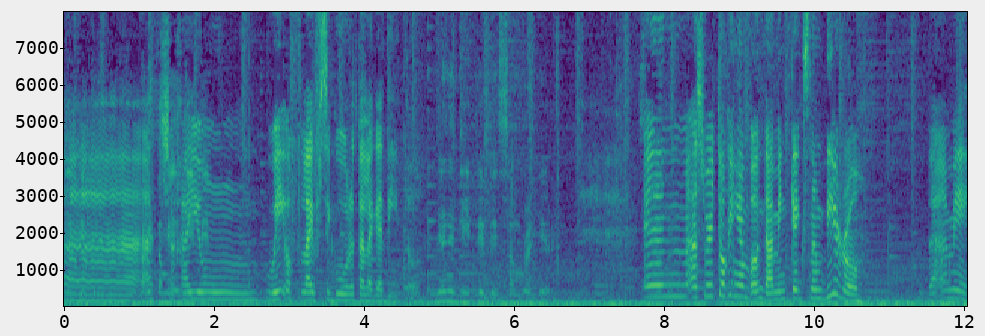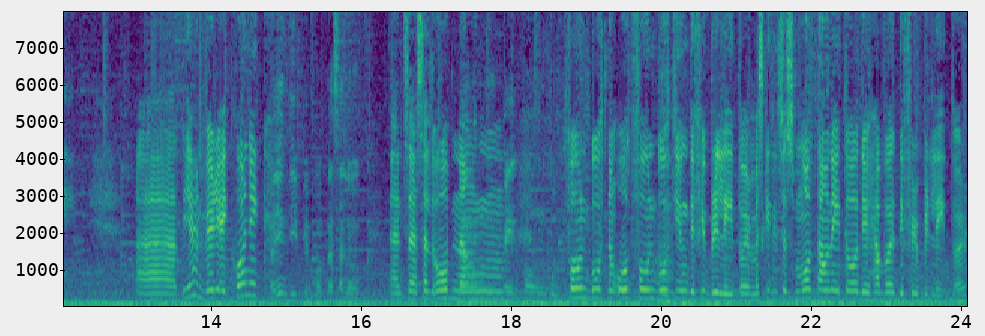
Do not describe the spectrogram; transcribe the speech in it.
ah, at saka yung way of life siguro talaga dito. Yan yung DFID is somewhere here. And as we're talking about, daming kegs ng biro. Dami. At yan, very iconic. Ayun, DFID mo. Nasa loob. At sa, sa loob ng pay- phone booth. phone booth, ng old phone booth, Hmm. yung defibrillator. Maski dito sa small town na ito, they have a defibrillator.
